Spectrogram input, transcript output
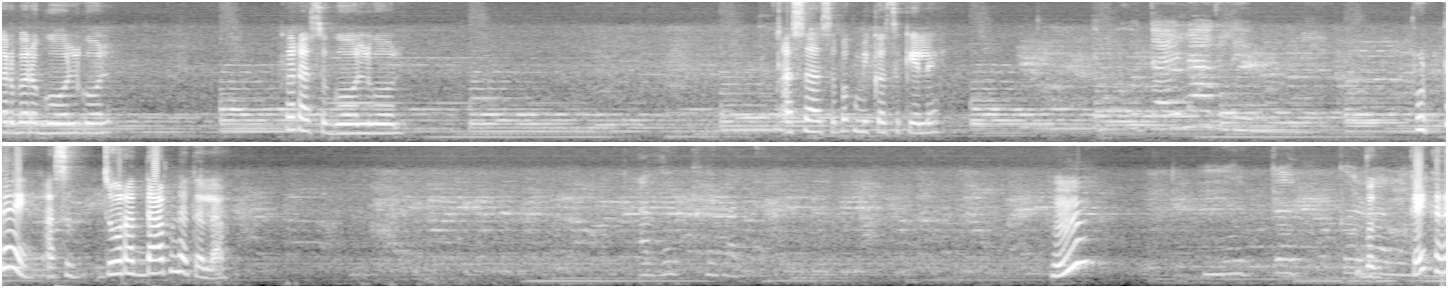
कर बरं गोल गोल. कर असं गोल गोल. असं असं बघ मी कसं केलंय. फुटतंय? असं जोरात दाब ना त्याला. बघ. काय का?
